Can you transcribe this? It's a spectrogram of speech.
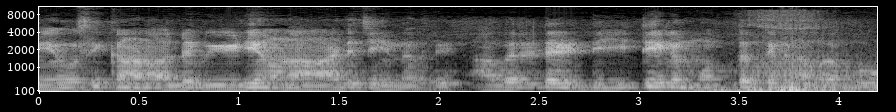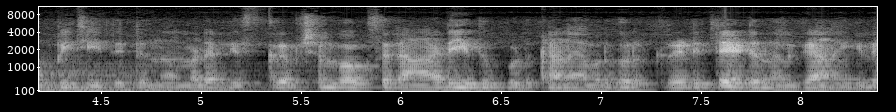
മ്യൂസിക് ആണോ അതിന്റെ വീഡിയോ ആണോ ആഡ് ചെയ്യുന്നത് അവരുടെ ഡീറ്റെയിൽ മൊത്തത്തിൽ നമ്മൾ കോപ്പി ചെയ്തിട്ട് നമ്മുടെ ഡിസ്ക്രിപ്ഷൻ ബോക്സിൽ ആഡ് ചെയ്ത് കൊടുക്കുകയാണെങ്കിൽ അവർക്ക് ഒരു ക്രെഡിറ്റ് ആയിട്ട് നൽകുകയാണെങ്കിൽ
